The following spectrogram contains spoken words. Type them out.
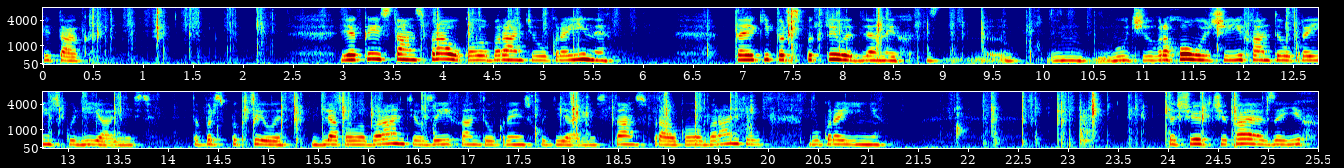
І так. Який стан справ у колаборантів України та які перспективи для них, уч- враховуючи їх антиукраїнську діяльність та перспективи для колаборантів за їх антиукраїнську діяльність, стан справ колаборантів в Україні та що їх чекає за їх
